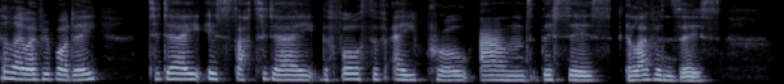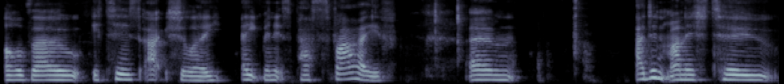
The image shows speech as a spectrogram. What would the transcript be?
Hello, everybody. Today is Saturday, the 4th of April, and this is 11's, although it is actually eight minutes past five. Um, I didn't manage to,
